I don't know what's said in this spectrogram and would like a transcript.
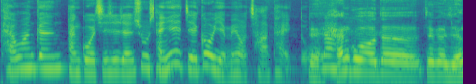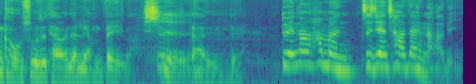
台湾跟韩国其实人数、产业结构也没有差太多。对，韩国的这个人口数是台湾的两倍吧？是大约对。对，那他们之间差在哪里？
